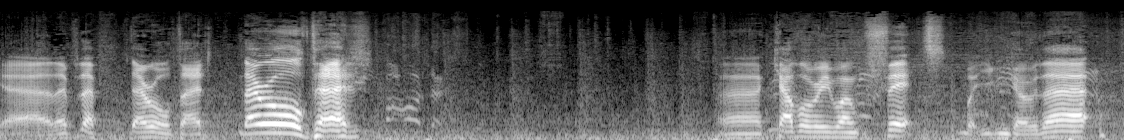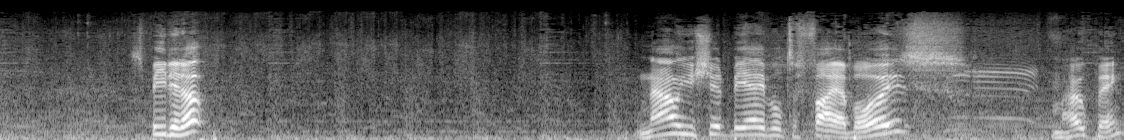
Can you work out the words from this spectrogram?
Yeah, they're, they're, they're all dead. They're all dead. Uh, cavalry won't fit, but you can go there. Speed it up. Now you should be able to fire, boys. I'm hoping.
